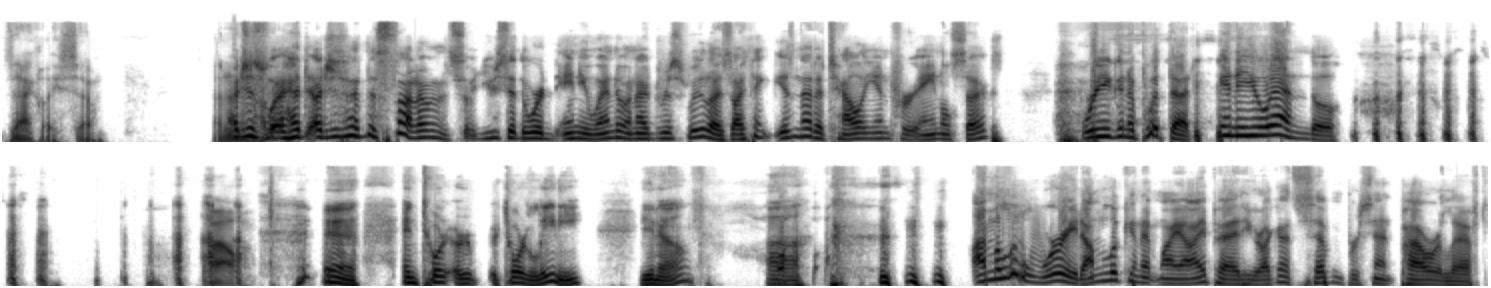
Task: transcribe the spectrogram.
exactly. So I, don't I just had I just had this thought. I was- So you said the word innuendo, and I just realized I think isn't that Italian for anal sex? Where are you going to put that innuendo? wow. yeah, and tor- or, or tortellini. You know, uh, I'm a little worried. I'm looking at my iPad here. I got seven percent power left,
